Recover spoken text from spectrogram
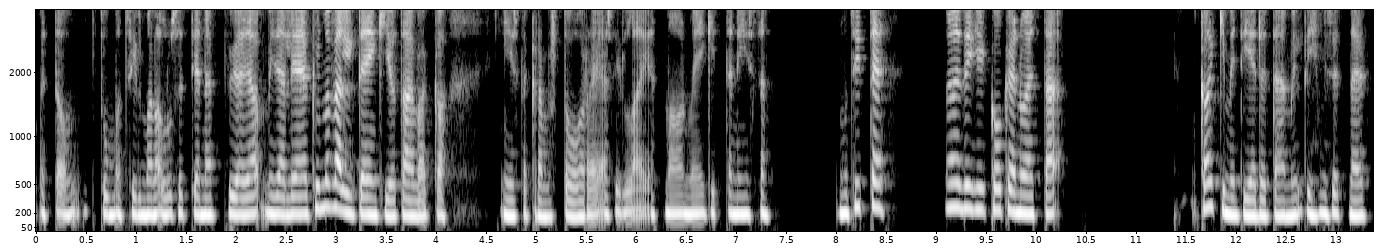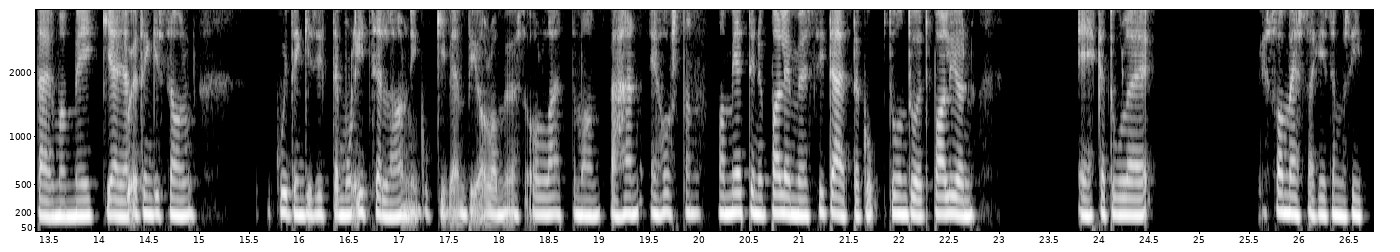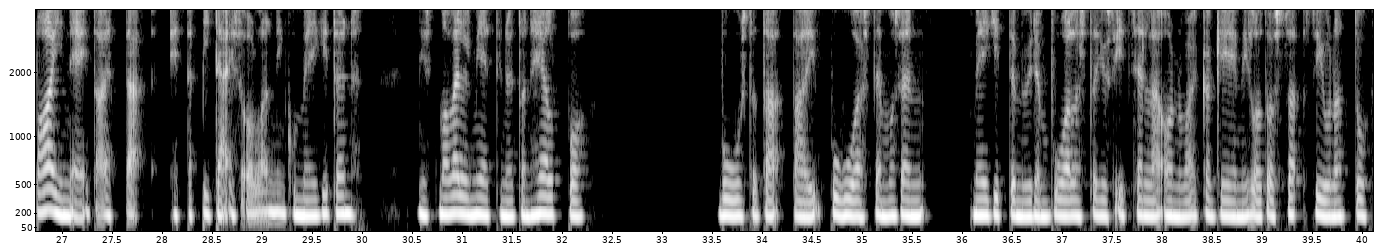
että on tummat silmänaluset ja näppyjä ja mitä liian. Ja kyllä mä välillä teinkin jotain vaikka Instagram-storeja sillä lailla, että mä oon meikittä niissä. Mutta sitten mä oon jotenkin kokenut, että kaikki me tiedetään, miltä ihmiset näyttää ilman meikkiä ja jotenkin se on kuitenkin sitten mulla itsellä on niin kuin kivempi olo myös olla, että mä oon vähän ehostanut. Mä oon miettinyt paljon myös sitä, että kun tuntuu, että paljon ehkä tulee somessakin semmoisia paineita, että, että pitäisi olla niin kuin meikitön, niin sitten mä oon välillä miettinyt, että on helppo boostata tai puhua semmoisen meikittömyyden puolesta, jos itsellä on vaikka geenilotossa siunattu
